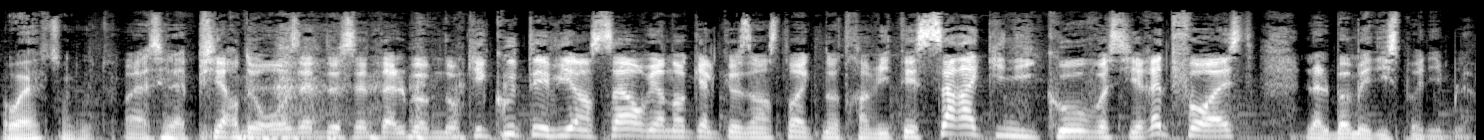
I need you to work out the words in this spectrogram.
Ouais, sans doute. Voilà, c'est la pierre de Rosette de cet album. Donc écoutez bien ça, on revient dans quelques instants avec notre invité Sarah Kiniko. Voici Red Forest, l'album est disponible.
